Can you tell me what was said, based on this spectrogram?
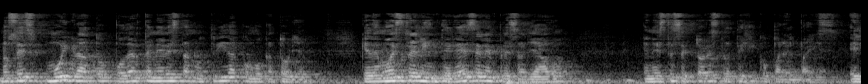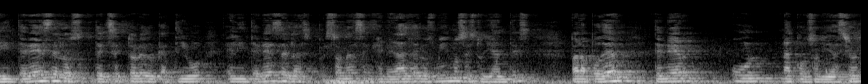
Nos es muy grato poder tener esta nutrida convocatoria que demuestre el interés del empresariado en este sector estratégico para el país, el interés de los, del sector educativo, el interés de las personas en general, de los mismos estudiantes, para poder tener una consolidación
